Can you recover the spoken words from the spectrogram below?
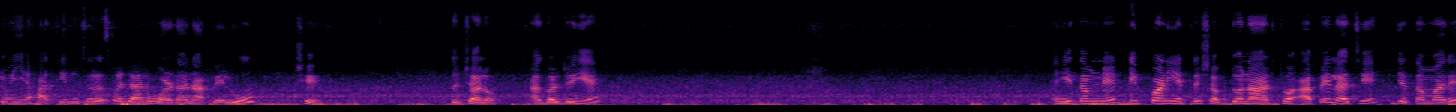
જો અહીંયા હાથીનું સરસ મજાનું વર્ણન આપેલું છે. તો ચાલો આગળ જોઈએ. અહીં તમને ટિપ્પણી એટલે શબ્દોના અર્થો આપેલા છે, જે તમારે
